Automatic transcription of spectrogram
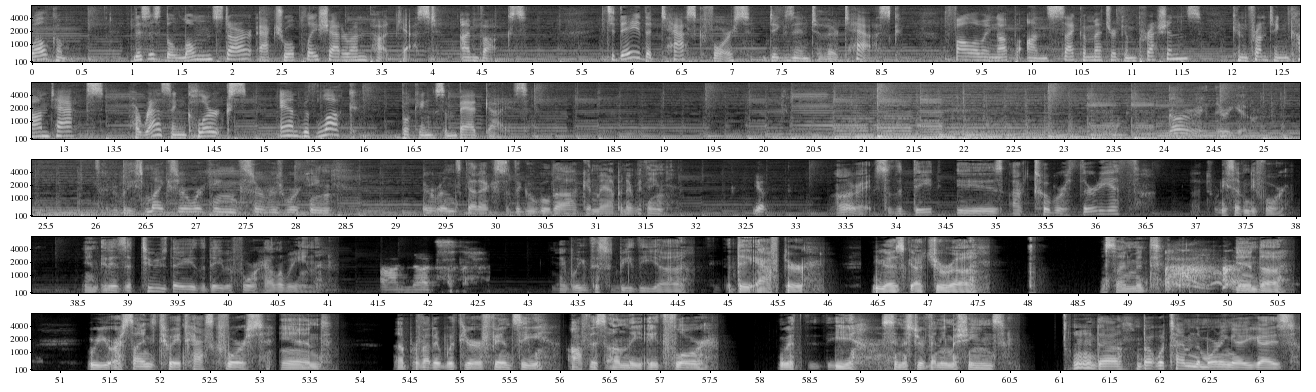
Welcome. This is the Lone Star Actual Play Shadowrun podcast. I'm Vox. Today, the task force digs into their task, following up on psychometric impressions, confronting contacts, harassing clerks, and with luck, booking some bad guys. All right, there we go. Everybody's mics are working, the server's working. Everyone's got access to the Google Doc and map and everything. Yep. All right, so the date is October 30th, uh, 2074, and it is a Tuesday, the day before Halloween. Ah, nuts. I believe this would be the uh, the day after you guys got your uh, assignment, and uh, where you are assigned to a task force and uh, provided with your fancy office on the eighth floor with the sinister vending machines. And uh, about what time in the morning are you guys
